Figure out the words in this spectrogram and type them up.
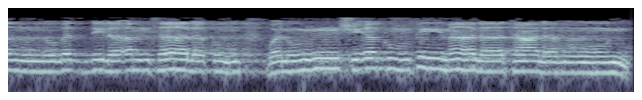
أن نبدل أمثالكم وننشئكم فيما لا تعلمون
